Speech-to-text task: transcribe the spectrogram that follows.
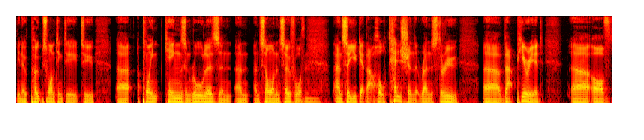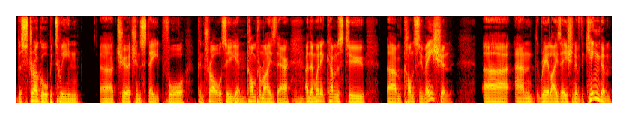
you know popes wanting to to uh, appoint kings and rulers and and and so on and so forth, mm. And so you get that whole tension that runs through uh, that period uh, of the struggle between uh, church and state for control. So you get mm. compromise there. Mm-hmm. And then when it comes to um, consummation uh, and realization of the kingdom,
